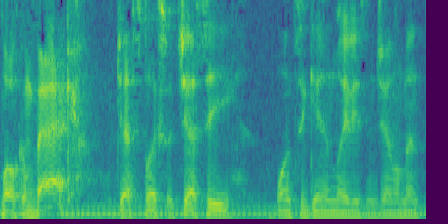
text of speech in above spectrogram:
welcome back. Jessflix with Jesse. Once again, ladies and gentlemen,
